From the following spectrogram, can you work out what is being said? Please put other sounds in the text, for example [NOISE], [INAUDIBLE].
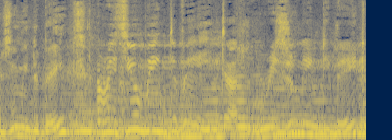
Resuming debate. Resuming debate. Resuming debate.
